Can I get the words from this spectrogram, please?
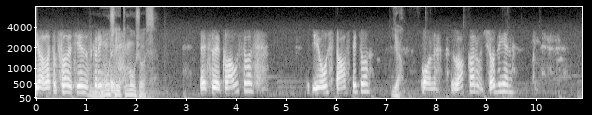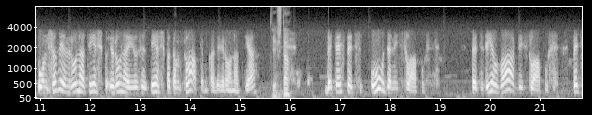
Jā, lai tu slavēts Jēzus Kristus. mūžīgi mūžos. Es klausos jūs stāstīto Jā, un vakar un šodien. Un šodien runā tieši, runā jūs tieši par tam slāpem, kad ir runāts, jā? tieši tā. Bet es pēc ūdeni izslāpus, pēc Dievu vārdu izslāpus, pēc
